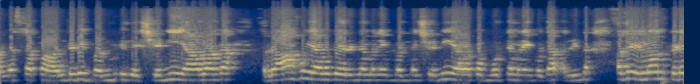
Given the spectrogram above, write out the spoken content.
ಮನಸ್ತಾಪ ಆಲ್ರೆಡಿ ಬಂದ್ಬಿಟ್ಟಿದೆ. ಶನಿ ಯಾವಾಗ? ರಾಹು ಯಾವಾಗ ಎರಡನೇ ಮನೆಗೆ ಬಂದ? ಶನಿ ಯಾವಾಗ ಮೂರನೇ ಮನೆಗೆ ಬಂದ? ಅಲ್ಲಿಂದ ಆದ್ರೆ ಎಲ್ಲೋ ಒಂದ್ ಕಡೆ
